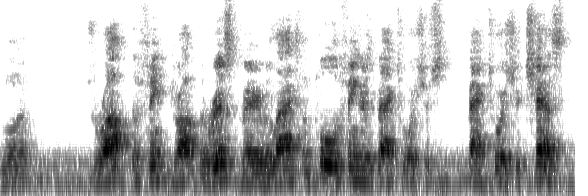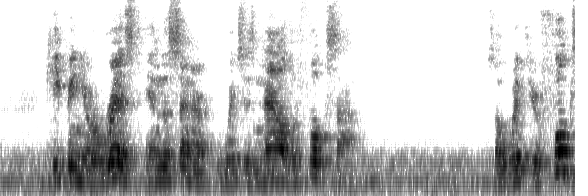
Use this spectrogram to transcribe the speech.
you want to drop the drop the wrist very relaxed and pull the fingers back towards your back towards your chest, keeping your wrist in the center, which is now the Fook Sao with your Fook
